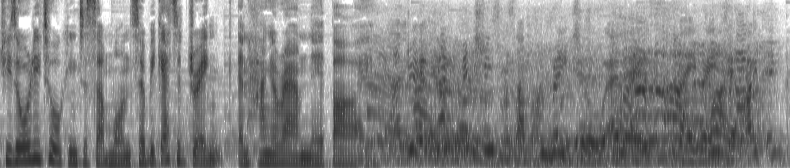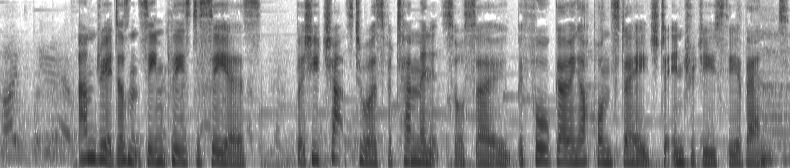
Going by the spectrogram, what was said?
She's already talking to someone, so we get a drink and hang around nearby. Andrea, can I introduce myself? I'm Rachel Ellis. Hi, Rachel. Andrea doesn't seem pleased to see us, but she chats to us for 10 minutes or so before going up on stage to introduce the event.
